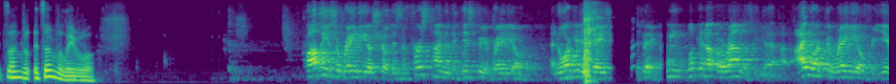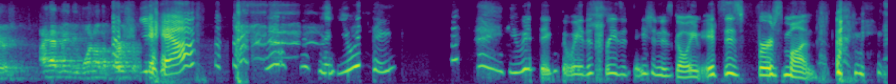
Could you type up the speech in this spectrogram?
it's un- it's unbelievable. Probably as a radio show, this is the first time in the history of radio an organization this big. I mean, look at up around us. I worked in radio for years. I had maybe one other person. You have? you would think. You would think the way this presentation is going, it's his first month. I mean,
